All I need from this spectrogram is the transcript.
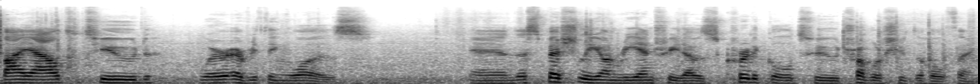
by altitude where everything was. And especially on reentry, that was critical to troubleshoot the whole thing.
